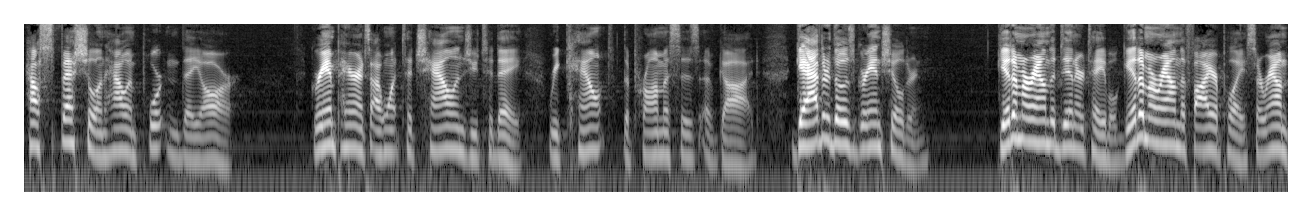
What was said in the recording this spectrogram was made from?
How special and how important they are. Grandparents, I want to challenge you today. Recount the promises of God. Gather those grandchildren. Get them around the dinner table. Get them around the fireplace, around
